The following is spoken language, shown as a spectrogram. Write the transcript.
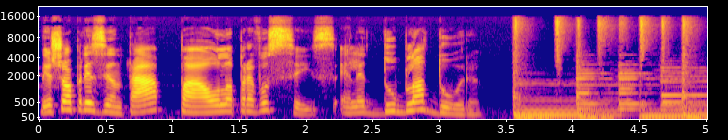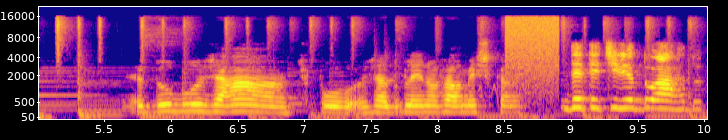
Deixa eu apresentar a Paula para vocês. Ela é dubladora. Eu dublo já, tipo, já dublei novela mexicana. Detetive Eduardo,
